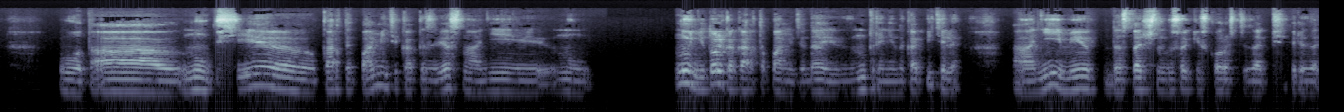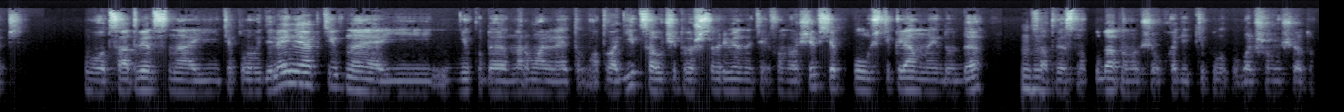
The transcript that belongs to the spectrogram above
Вот, а, ну, все карты памяти, как известно, они, ну, ну, не только карта памяти, да, и внутренние накопители, а они имеют достаточно высокие скорости записи-перезаписи. Вот, соответственно, и тепловыделение активное, и некуда нормально этому отводиться, а учитывая, что современные телефоны вообще все полустеклянные идут, да, Мгм. соответственно, куда там вообще уходить теплу, по большому счету.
